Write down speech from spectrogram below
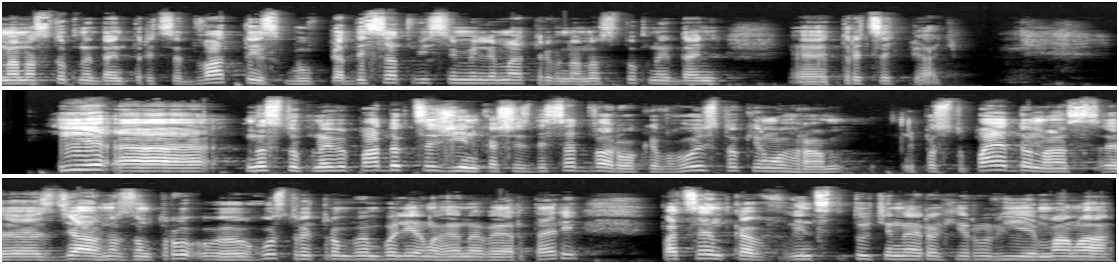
на наступний день 32, тиск був 58 мм, на наступний день е, 35. І е, наступний випадок це жінка 62 роки, вагою 100 кг. Поступає до нас е, з діагнозом тро- е, гострої тромбоемболії легеневої артерії. Пацієнтка в інституті нейрохірургії мала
